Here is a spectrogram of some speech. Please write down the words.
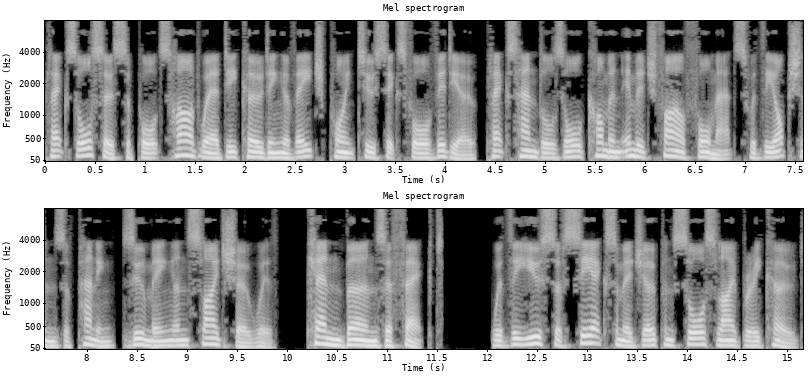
Plex also supports hardware decoding of H.264 video. Plex handles all common image file formats with the options of panning, zooming and slideshow with Ken Burns effect, with the use of CXimage open source library code.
